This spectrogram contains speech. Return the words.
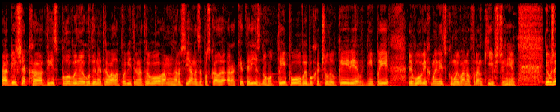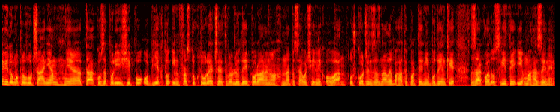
Е, Більш як е, дві з половиною години тривала повітряна тривога. Росіяни запускали ракети різного типу. Вибухи чули в Києві, в Дніпрі, Львові, Хмельницькому, Івано-Франківщині. І вже відомо про влучання. Так у Запоріжжі по об'єкту інфраструктури четверо людей поранено. Написав очільник ОВА. Ушкоджень зазнали багатоквартирні будинки, заклад освіти і магазини.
